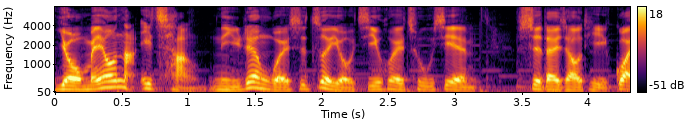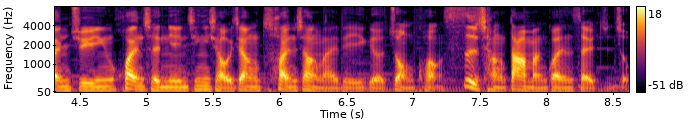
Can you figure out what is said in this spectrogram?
有没有哪一场你认为是最有机会出现世代交替冠军换成年轻小将窜上来的一个状况？四场大满贯赛之中。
